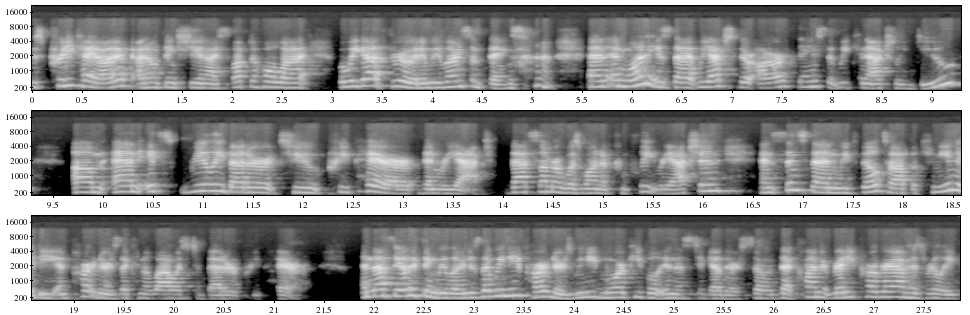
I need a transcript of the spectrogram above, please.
was pretty chaotic. I don't think she and I slept a whole lot, but we got through it and we learned some things. and, and one is that we actually, there are things that we can actually do. Um, and it's really better to prepare than react. That summer was one of complete reaction. And since then, we've built up a community and partners that can allow us to better prepare. And that's the other thing we learned is that we need partners. We need more people in this together. So that Climate Ready program has really,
